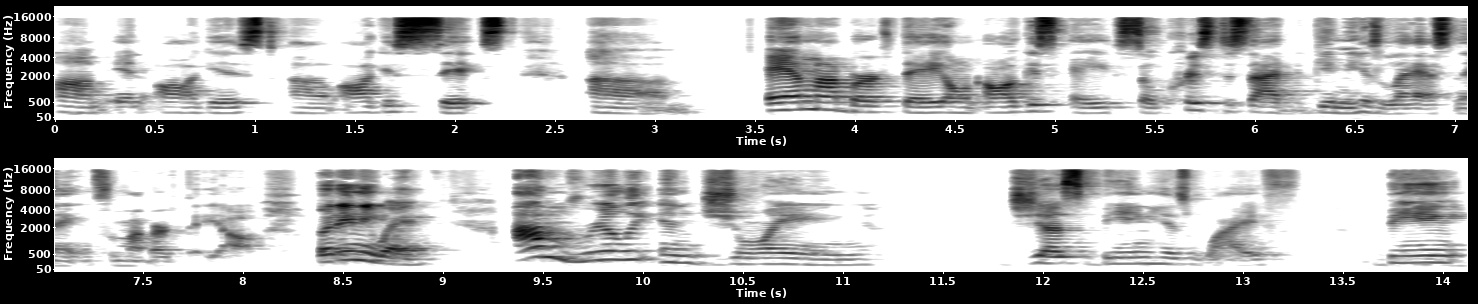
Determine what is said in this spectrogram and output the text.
um, in August, um, August 6th. Um, and my birthday on August 8th. So Chris decided to give me his last name for my birthday, y'all. But anyway, I'm really enjoying just being his wife, being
